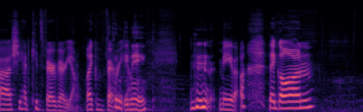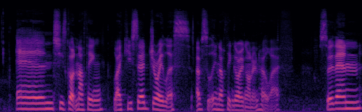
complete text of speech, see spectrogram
Uh, she had kids very very young, like very Couldn't be me. me either. They're gone. And she's got nothing, like you said, joyless, absolutely nothing going on in her life. So then,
